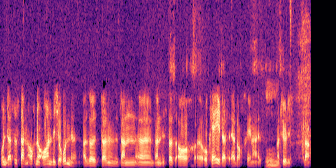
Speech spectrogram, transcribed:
Und das ist dann auch eine ordentliche Runde. Also dann, dann, äh, dann ist das auch äh, okay, dass er doch Trainer ist. Mhm. Natürlich, klar.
